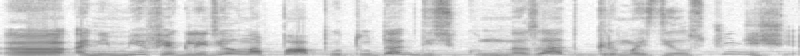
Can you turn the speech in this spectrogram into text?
А, онемев, я глядел на папу, туда, где секунду назад громоздилось чудище.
